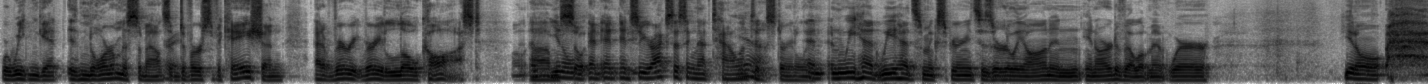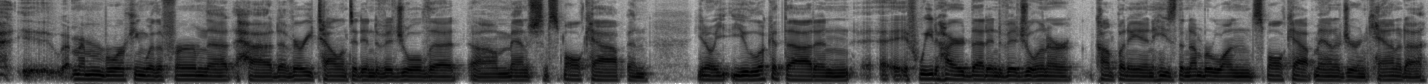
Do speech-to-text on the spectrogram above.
where we can get enormous amounts of diversification at a very, very low cost. Um, you know- so and, and, and so you're accessing that talent Yeah. externally. And, and we had we had some experiences early on in, in our development where, you know, I remember working with a firm that had a very talented individual that um, managed some small cap, and you know, you, you look at that, and if we'd hired that individual in our company, and he's the number one small cap manager in Canada,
